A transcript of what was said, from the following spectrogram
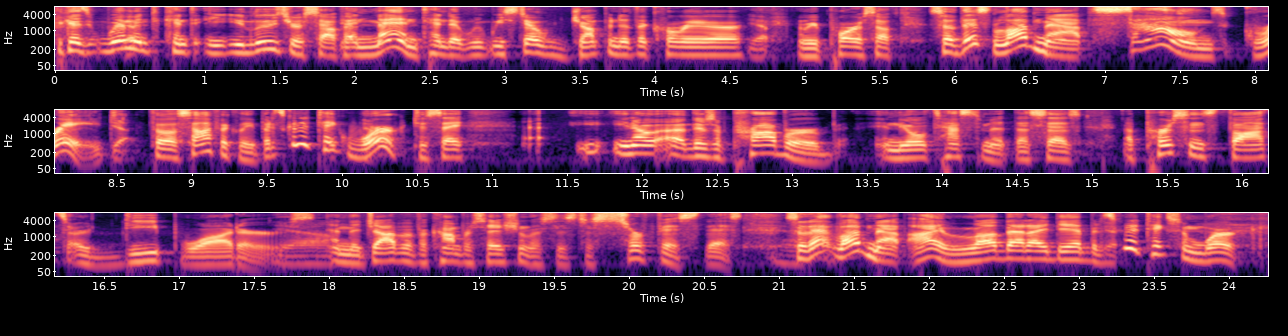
Because women can you lose yourself, and men tend to we, we still jump into the career Yep. and we pour ourselves. So this love map sounds great Yep. philosophically, but it's going to take work to say. You know, uh, there's a proverb in the Old Testament that says a person's thoughts are deep waters, Yeah. and the job of a conversationalist is to surface this. So that love map, I love that idea, but it's going to take some work.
